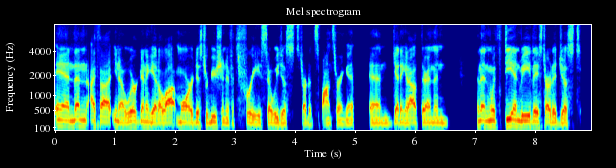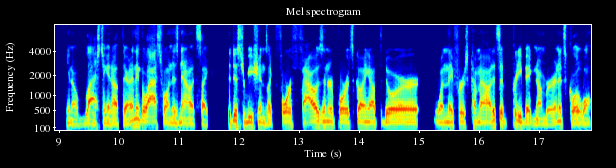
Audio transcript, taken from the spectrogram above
and then i thought you know we're going to get a lot more distribution if it's free so we just started sponsoring it and getting it out there and then and then with dnv they started just you know blasting it out there and i think the last one is now it's like the distribution's like 4000 reports going out the door when they first come out it's a pretty big number and it's global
